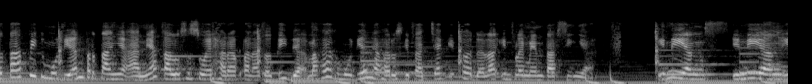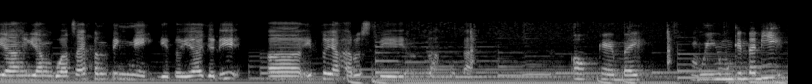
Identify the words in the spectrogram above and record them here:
tetapi kemudian pertanyaannya kalau sesuai harapan atau tidak, maka kemudian yang harus kita cek itu adalah implementasinya. Ini yang ini yang yang yang buat saya penting nih gitu ya. Jadi uh, itu yang harus dilakukan. Oke baik. Bu Inge mungkin tadi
